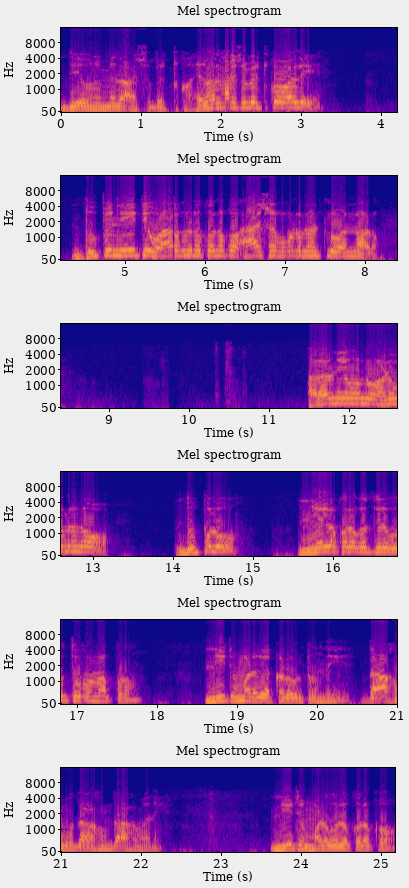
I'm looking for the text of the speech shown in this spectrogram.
దేవుని మీద ఆశ పెట్టుకో. ఎలా ఆశ పెట్టుకోవాలి? దుప్పి నీటి వాగుల కొరకు ఆశపడినట్లు అన్నాడు. అరణ్యంలో అడవులలో దుప్పులు నీళ్ళ కొరకు తిరుగుతూ ఉన్నప్పుడు నీటి మడుగు ఎక్కడ ఉంటుంది? దాహము దాహం దాహం అని. నీటి మడుగుల కొరకు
